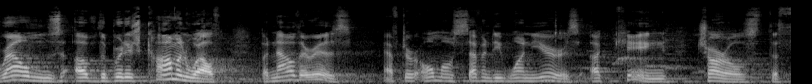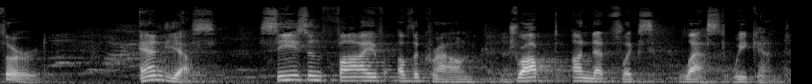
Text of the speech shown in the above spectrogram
realms of the British Commonwealth. But now there is, after almost 71 years, a King Charles III. And yes, season five of The Crown dropped on Netflix last weekend.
